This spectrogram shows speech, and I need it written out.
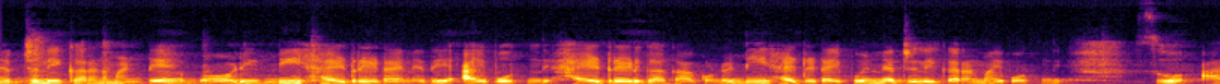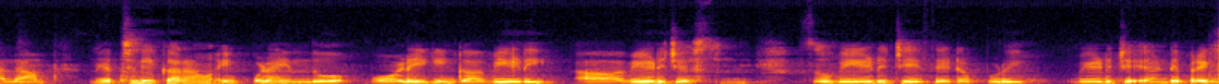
నిర్జలీకరణం అంటే బాడీ డీహైడ్రేట్ అనేది అయిపోతుంది. హైడ్రేట్గా కాకుండా డీహైడ్రేట్ అయిపోయి నిర్జలీకరణం అయిపోతుంది. సో అలా నిర్జలీకరణం ఎప్పుడైందో బాడీకి ఇంకా వేడి వేడి చేస్తుంది. సో వేడి చేసేటప్పుడు వేడి చే అంటే ప్రెగ్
